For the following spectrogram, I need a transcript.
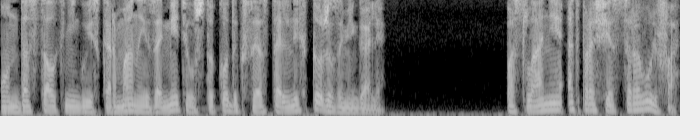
Он достал книгу из кармана и заметил, что кодексы остальных тоже замигали. Послание от профессора Вульфа.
